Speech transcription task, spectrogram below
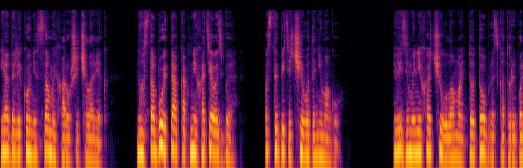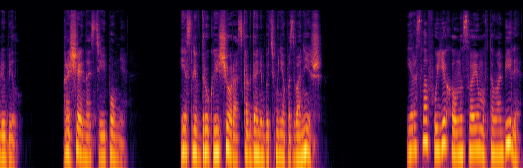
Я далеко не самый хороший человек. Но с тобой так, как мне хотелось бы, поступить от чего-то не могу. Видимо, не хочу ломать тот образ, который полюбил. Прощай, Настя, и помни, если вдруг еще раз когда-нибудь мне позвонишь... Ярослав уехал на своем автомобиле,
